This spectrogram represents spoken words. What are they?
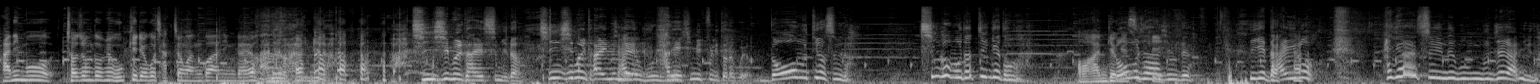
아니 뭐 저 정도면 웃기려고 작정한 거 아닌가요? 아니요 아닙니다. 아, 진심을 다했습니다. 진심을 다했는데 다리에 힘이 풀리더라고요. 너무 뛰었습니다. 친 것보다 뛴 게 더 많아요. 어, 안경에 너무. 잘하시는데요. 이게 나이로 해결할 수 있는 문- 문제가 아닙니다.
